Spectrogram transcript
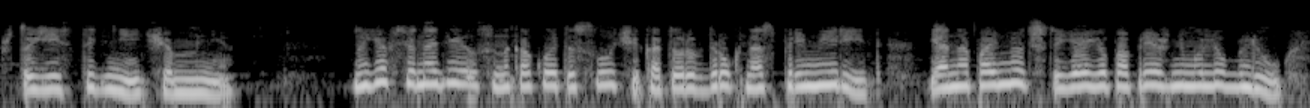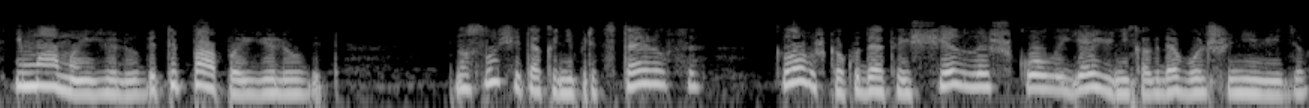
что ей стыднее, чем мне. Но я все надеялся на какой-то случай, который вдруг нас примирит, и она поймет, что я ее по-прежнему люблю, и мама ее любит, и папа ее любит. Но случай так и не представился. Клавушка куда-то исчезла из школы, я ее никогда больше не видел.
